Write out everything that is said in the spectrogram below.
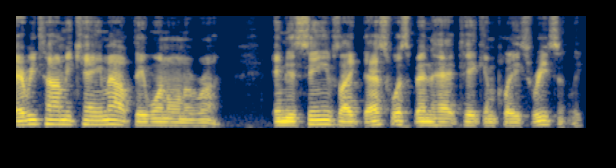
every time he came out, they went on a run. And it seems like that's what's been had taking place recently.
